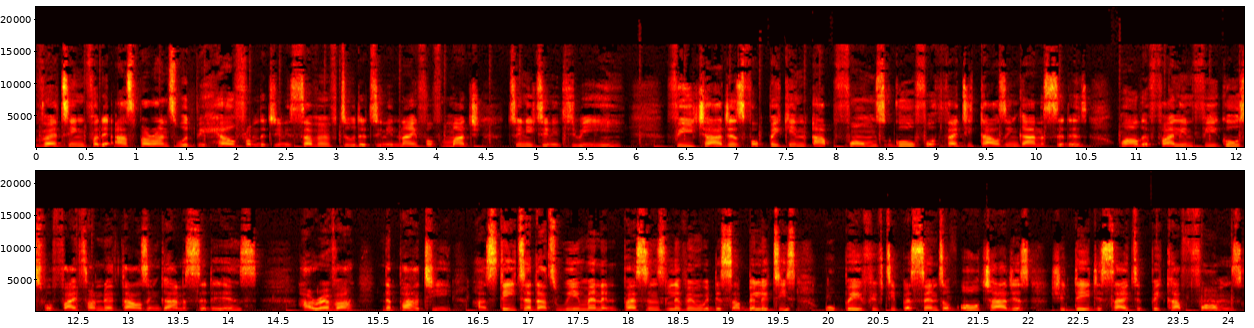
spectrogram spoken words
vetting for the aspirants would be held from the 27th to the 29th of March 2023. Fee charges for picking up forms go for 30,000 Ghana cedis, while the filing fee goes for 500,000 Ghana cedis. However, the party has stated that women and persons living with disabilities will pay 50% of all charges should they decide to pick up forms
